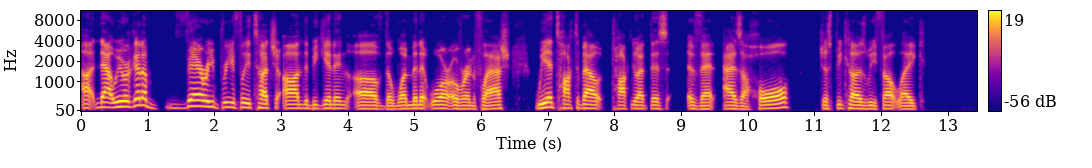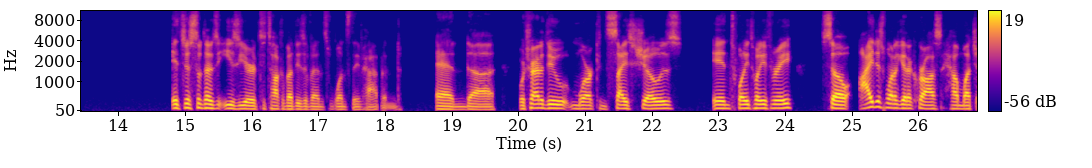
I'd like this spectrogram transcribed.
Uh, now we were gonna very briefly touch on the beginning of the one minute war over in Flash. We had talked about talking about this event as a whole, just because we felt like it's just sometimes easier to talk about these events once they've happened. And uh, we're trying to do more concise shows in 2023. So I just want to get across how much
